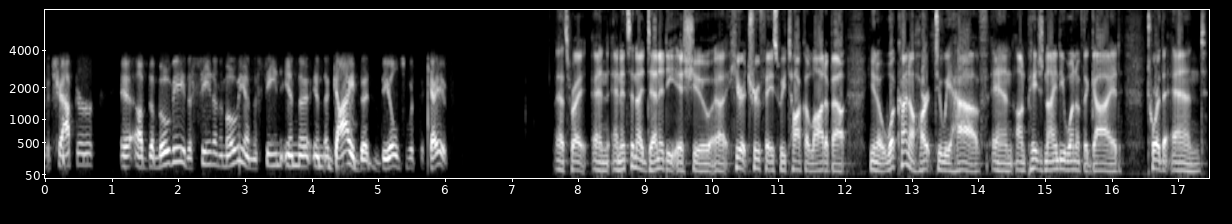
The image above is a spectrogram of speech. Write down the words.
the chapter uh, of the movie, the scene in the movie, and the scene in the in the guide that deals with the cave. That's right, and and it's an identity issue. Uh, here at TrueFace, we talk a lot about you know what kind of heart do we have, and on page ninety one of the guide, toward the end,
